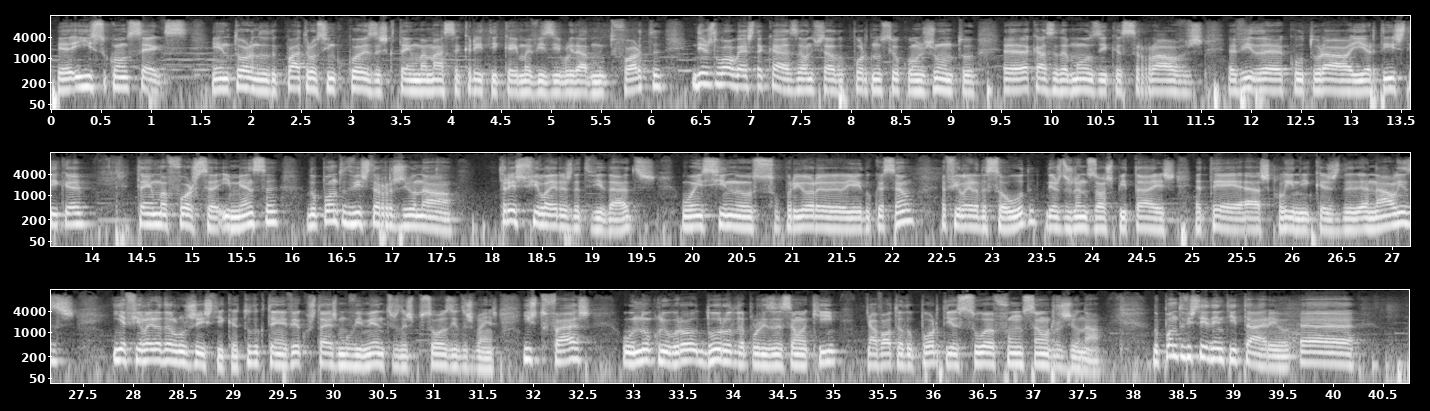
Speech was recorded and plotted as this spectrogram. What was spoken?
Eh, e isso consegue-se em torno de quatro ou cinco coisas que têm uma massa crítica e uma visibilidade muito forte. Desde logo esta casa, a Universidade do Porto no seu conjunto, a Casa da Música, Serralves, a vida cultural e artística, tem uma força imensa. Do ponto de vista regional, três fileiras de atividades: o ensino superior e a educação, a fileira da saúde, desde os grandes hospitais até às clínicas de análises, e a fileira da logística, tudo que tem a ver com os tais movimentos das pessoas e dos bens. Isto faz o núcleo duro da polarização aqui, à volta do Porto e a sua função regional. Do ponto de vista identitário, uh,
